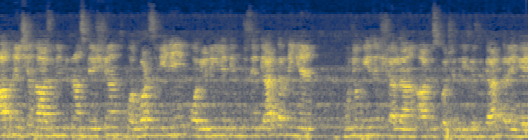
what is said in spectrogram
आपने अच्छे अंदाज में इनकी ट्रांसलेशन और वर्ड्स मीनिंग और रीडिंग ये तीन चीज़ें तैयार करनी है। मुझे उम्मीद है, इंशाल्लाह आप इसको अच्छे तरीके से तैयार करेंगे।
